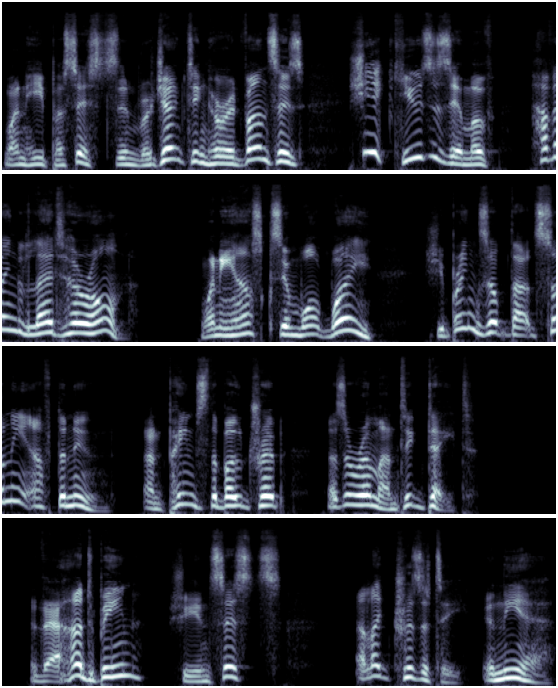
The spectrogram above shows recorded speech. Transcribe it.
When he persists in rejecting her advances, she accuses him of having led her on. When he asks in what way, she brings up that sunny afternoon and paints the boat trip as a romantic date. There had been, she insists, electricity in the air.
